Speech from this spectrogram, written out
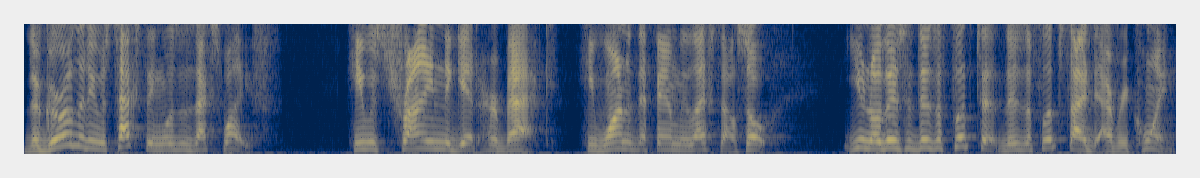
the girl that he was texting was his ex wife. He was trying to get her back. He wanted the family lifestyle. So, you know, there's a, there's a flip to, there's a flip side to every coin.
